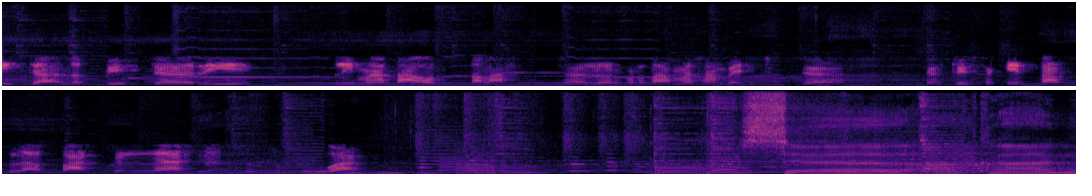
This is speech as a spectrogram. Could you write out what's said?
tidak lebih dari lima tahun setelah jalur pertama sampai di Jogja. Jadi sekitar 18 70-an seakan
